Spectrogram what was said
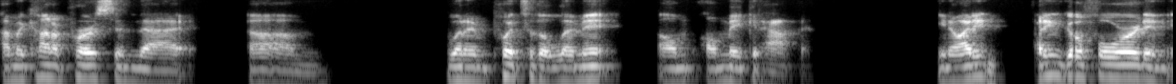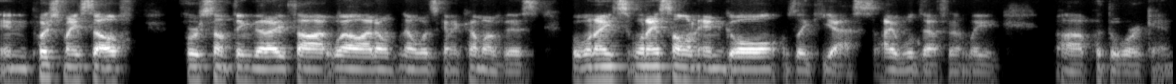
I'm a kind of person that um, when I'm put to the limit, I'll I'll make it happen. You know, I didn't I didn't go forward and, and push myself for something that I thought, well, I don't know what's going to come of this. But when I when I saw an end goal, I was like, yes, I will definitely uh, put the work in.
